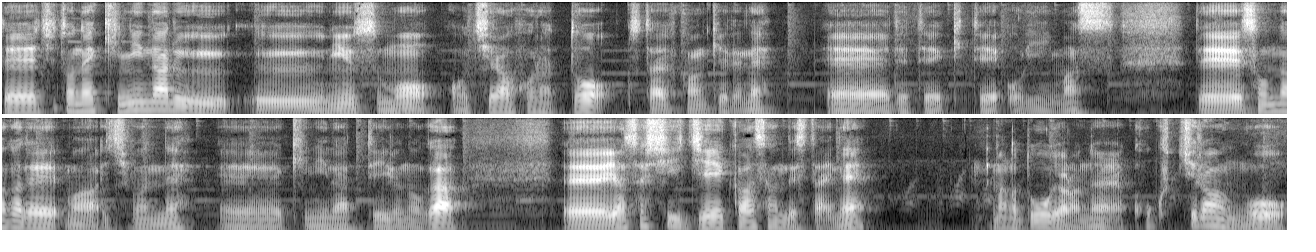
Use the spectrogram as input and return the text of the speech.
でちょっとね気になるニュースもちらほらとスタイフ関係でね、えー、出てきております。でその中でまあ一番ね、えー、気になっているのが、えー、優しいジェイカーさんでしたいね。なんかどうやらね告知欄を、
